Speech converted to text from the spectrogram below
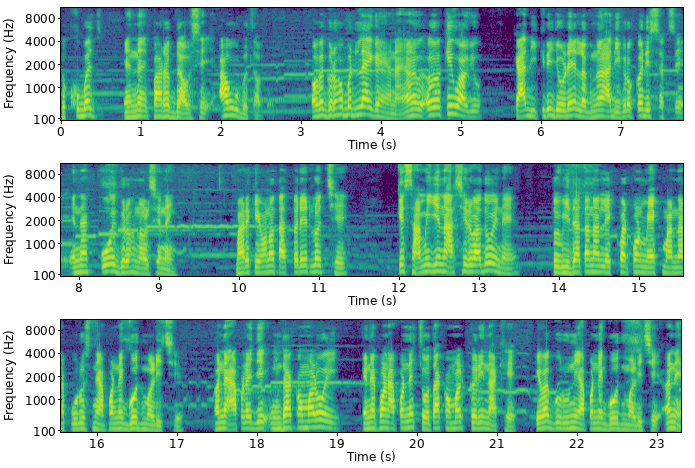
તો ખૂબ જ એને પ્રારબ્ધ આવશે, આવું બતાવતા હવે ગ્રહો બદલાઈ ગયા હવે હવે કેવું આવ્યું? કે આ દીકરી જોડે લગ્ન આ દીકરો કરી શકશે, એના કોઈ ગ્રહ નડશે નહીં. મારે કહેવાનો તાત્પર્ય એટલો જ છે કે સ્વામીજીના આશીર્વાદ હોય ને, તો વિધાતાના લેખ પર પણ મેક મારનાર પુરુષને આપણને ગોદ મળી છે. અને આપણે જે ઊંધા કમળ હોય, એને પણ આપણને ચોથા કમળ કરી નાખે, એવા ગુરુની આપણને ગોદ મળી છે. અને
